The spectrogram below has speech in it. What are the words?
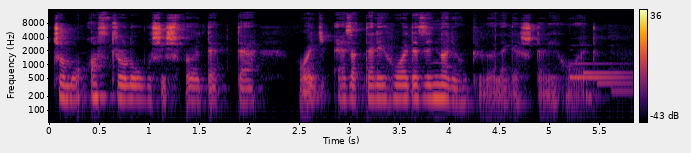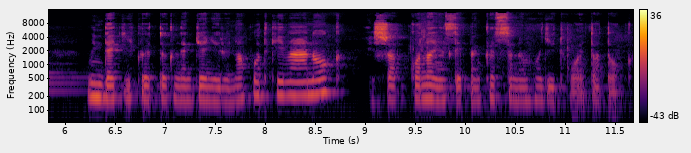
csomó asztrológus is föltette, hogy ez a teli hold, ez egy nagyon különleges teli hold. Mindegyik ötöknek gyönyörű napot kívánok, és akkor nagyon szépen köszönöm, hogy itt voltatok.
